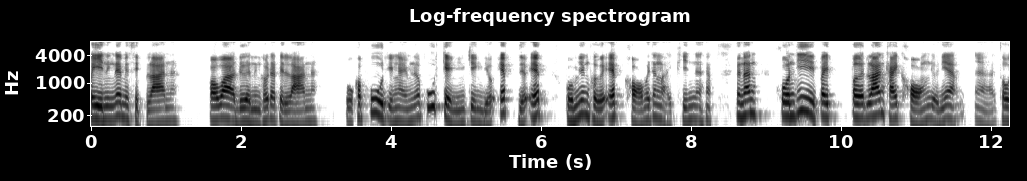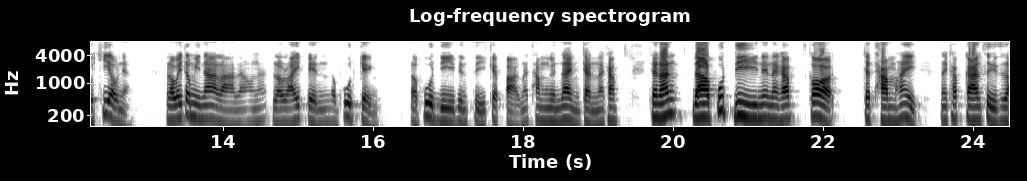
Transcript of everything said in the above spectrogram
ปีหนึ่งได้เป็นสิบล้านนะเพราะว่าเดือนหนึ่งเขาได้เป็นล้านนะโอ้เขาพูดยังไงมันพูดเก่งจริงๆ เดี๋ยว F เดี๋ยว F ผมยังเผย F ของไปทั้งหลายชิ้นนะครับดังนั้นคนที่ไปเปิดร้านขายของเดี๋ยวนี้โซเชียลเนี่ยเราไม่ต้องมีหน้าร้านแล้วนะเราไลฟ์เป็นเราพูดเก่ง เราพูดดีเป็นสีแก่ปากนะทำเงินได้เหมือนกันนะครับฉะนั้นดาวพุธดีเนี่ยนะครับก็จะทำให้นะครับการสื่อส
